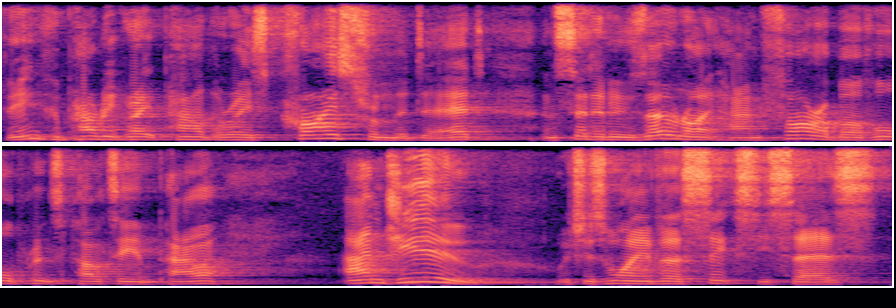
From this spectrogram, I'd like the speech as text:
The incomparably great power that raised Christ from the dead and set him in his own right hand, far above all principality and power, and you, which is why in verse 6 he says,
